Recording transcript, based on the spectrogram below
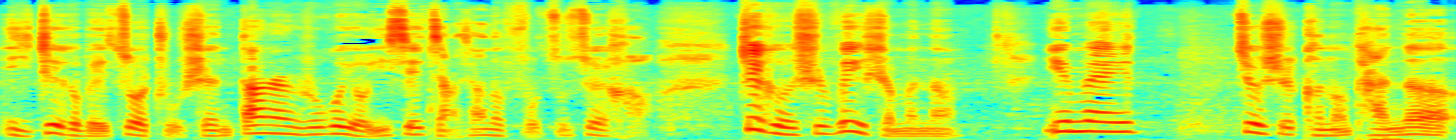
以这个为做主申。当然，如果有一些奖项的辅助最好。这个是为什么呢？因为就是可能谈的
